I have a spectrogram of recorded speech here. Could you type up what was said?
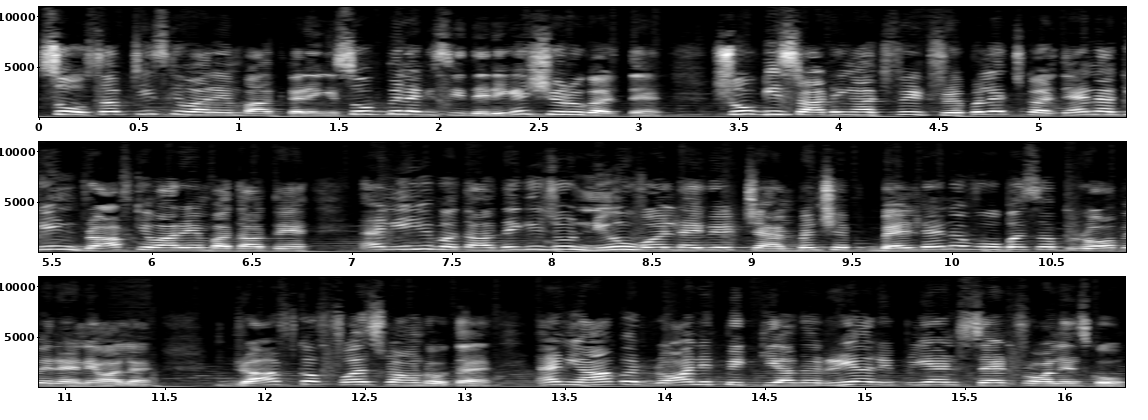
सो so, सब चीज़ के बारे में बात करेंगे। सो बिना किसी देरी के शुरू करते हैं। शो की स्टार्टिंग आज फिर ट्रिपल एच करते हैं। अगेन ड्राफ्ट के बारे में बताते हैं। एंड ये भी बताते हैं कि जो new world heavyweight championship belt है ना वो बस अब रॉ पे रहने वाला है। ड्राफ्ट का फ़र्स्ट राउंड होता है। एंड यहाँ पर रॉ ने पिक किया था Rhea Ripley and Seth Rollins को।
